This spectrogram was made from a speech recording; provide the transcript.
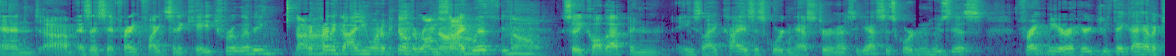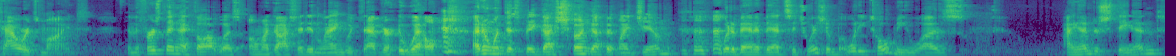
and um, as I said, Frank fights in a cage for a living. Not a kind of guy you want to be on the wrong side with. No. So he called up and he's like, "Hi, is this Gordon Hester?" And I said, "Yes, this is Gordon. Who's this?" Frank Mir. I heard you think I have a coward's mind. And the first thing I thought was, "Oh my gosh, I didn't language that very well. I don't want this big guy showing up at my gym. Would have been a bad situation." But what he told me was, "I understand,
